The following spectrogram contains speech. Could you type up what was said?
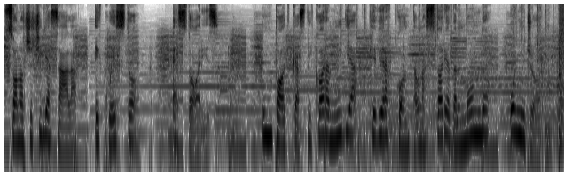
Sono Cecilia Sala e questo è Stories, un podcast di Cora Media che vi racconta una storia dal mondo ogni giorno.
